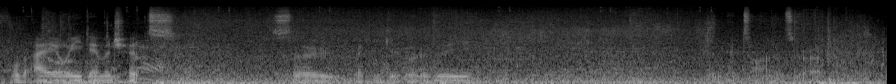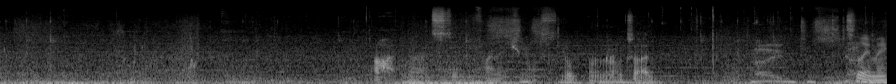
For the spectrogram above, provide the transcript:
before the AOE damage hits, so I can get rid of the. Didn't have time. That's alright. Oh no, it's still. Nope, on the wrong side. Silly me.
